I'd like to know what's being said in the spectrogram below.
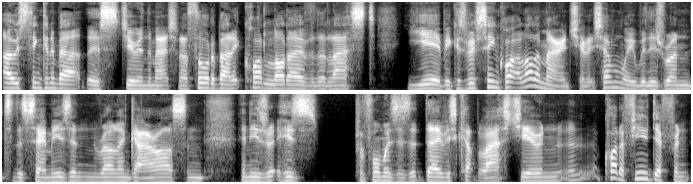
I was thinking about this during the match, and I thought about it quite a lot over the last year because we've seen quite a lot of Marin Cilic, haven't we, with his run to the semis and Roland Garros and and his his performances at Davis Cup last year and, and quite a few different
